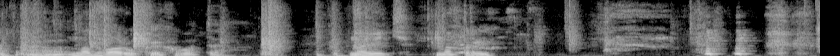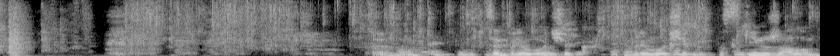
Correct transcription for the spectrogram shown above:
е, на два роки хватить. Навіть на три. Е, Це брілочок. Брілочок з кінжалом.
